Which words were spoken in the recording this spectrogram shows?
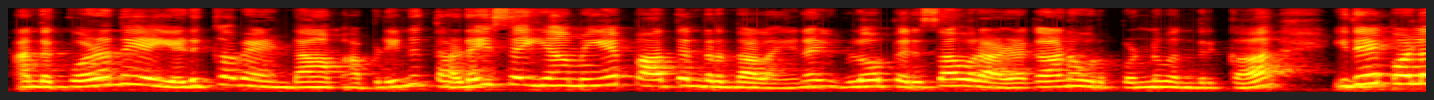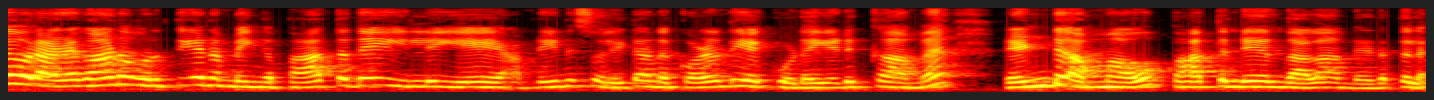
அந்த குழந்தைய எடுக்க வேண்டாம் அப்படின்னு தடை செய்யாமையே பார்த்துட்டு இருந்தாளாம் ஏன்னா இவ்வளோ பெருசா ஒரு அழகான ஒரு பொண்ணு வந்திருக்கா. இதே போல ஒரு அழகான ஒருத்திய நம்ம இங்க பார்த்ததே இல்லையே அப்படின்னு சொல்லிட்டு அந்த குழந்தைய கூட எடுக்காம ரெண்டு அம்மாவும் பார்த்துட்டே இருந்தாலாம் அந்த இடத்துல.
